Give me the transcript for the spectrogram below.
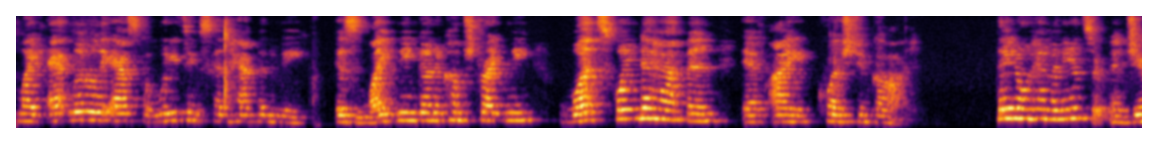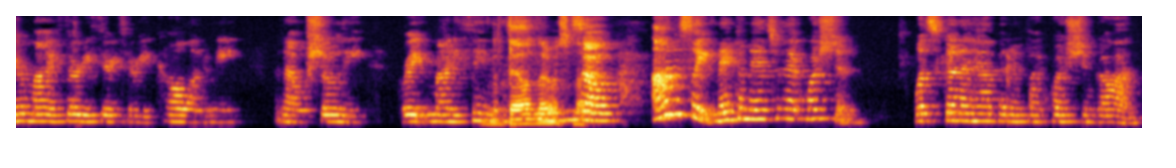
like at literally ask them, what do you think is gonna happen to me? Is lightning gonna come strike me? What's going to happen if I question God? They don't have an answer. And Jeremiah 30, 33, call unto me, and I will show thee great and mighty things. But thou knowest not. So honestly, make them answer that question. What's gonna happen if I question God?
